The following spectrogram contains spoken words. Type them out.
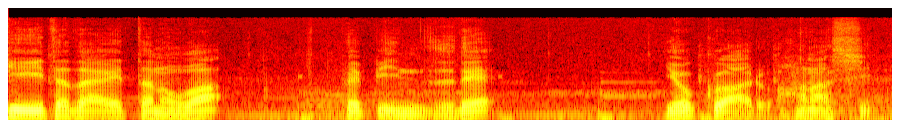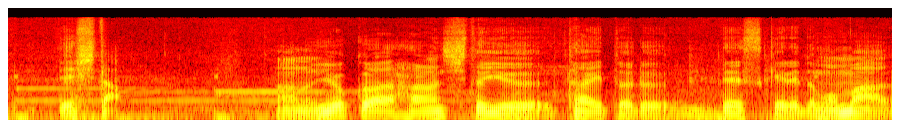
きいただいたのはペピンズでよくある話でしたあのよくある話というタイトルですけれどもまあ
